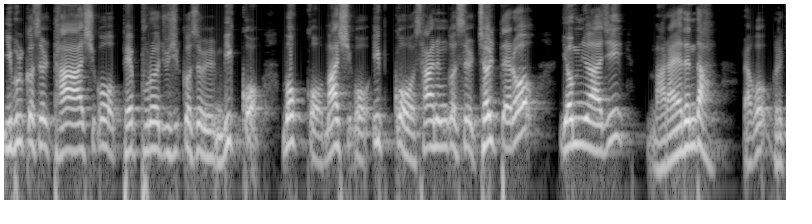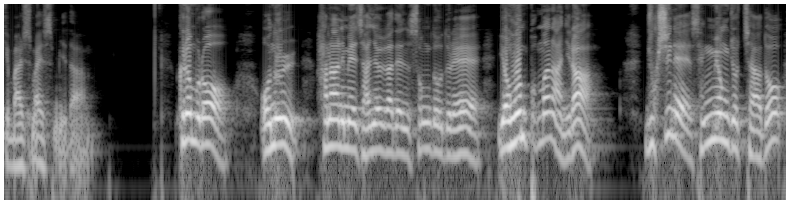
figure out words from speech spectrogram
입을 것을 다 아시고 베풀어 주실 것을 믿고 먹고 마시고 입고 사는 것을 절대로 염려하지 말아야 된다라고 그렇게 말씀하셨습니다. 그러므로 오늘 하나님의 자녀가 된 성도들의 영혼뿐만 아니라 육신의 생명조차도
